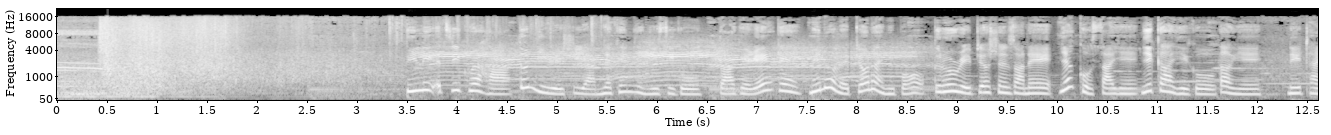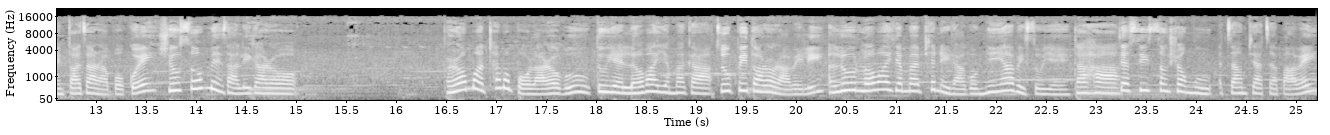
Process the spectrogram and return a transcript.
ဘီလီအကြီးဂရက်ဟာသူ့ညီတွေရှိရာမြက်ခင်းမြင်ကြီးစီကိုတွားခဲ့တယ်။ကဲမင်းတို့လည်းပြောနိုင်ပြီပေါ့။သူတို့တွေပျော်ရွှင်စွာနဲ့မြက်ကိုစားရင်မြစ်ကရေကိုတောက်ရင်နေထိုင်သွားကြတာပေါ့ကွယ်။ရုပ်ဆိုးမင်စာလေးကတော့ဘရောမထပ်မပေါ်လာတော့ဘူးသူ့ရဲ့လောဘရမတ်ကကျိုးပေးသွားတော့တာပဲလေအလိုလောဘရမတ်ဖြစ်နေတာကိုမြင်ရပြီဆိုရင်ဒါဟာတက်စီးဆုံးရှုံးမှုအကြောင်းပြချက်ပါပဲ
